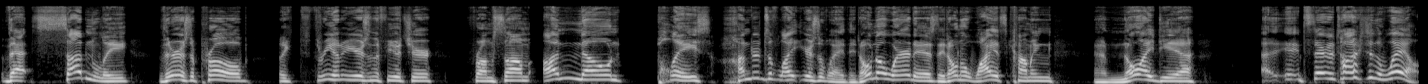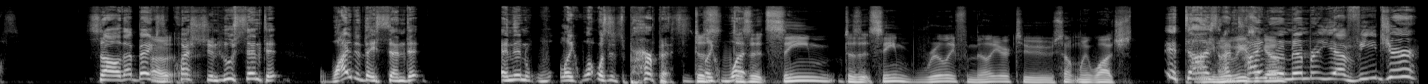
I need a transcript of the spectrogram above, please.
that suddenly there is a probe like 300 years in the future from some unknown place hundreds of light years away. They don't know where it is. They don't know why it's coming. I have no idea. Uh, It's there to talk to the whales. So that begs the Uh, question who sent it? Why did they send it? And then, like, what was its purpose? Does like, what does it seem does it seem really familiar to something we watched? It does. I'm trying ago? to remember. Yeah, V'ger.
